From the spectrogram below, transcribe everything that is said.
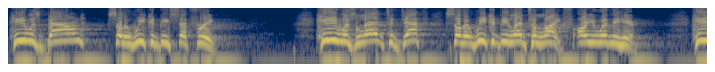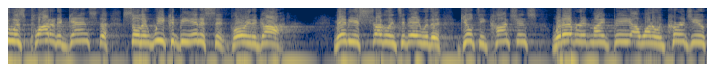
He was bound so that we could be set free. He was led to death so that we could be led to life. Are you with me here? He was plotted against so that we could be innocent. Glory to God. Maybe you're struggling today with a guilty conscience, whatever it might be. I want to encourage you.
